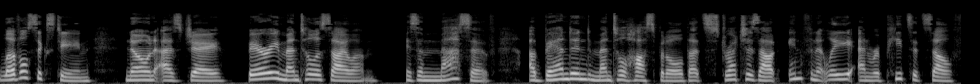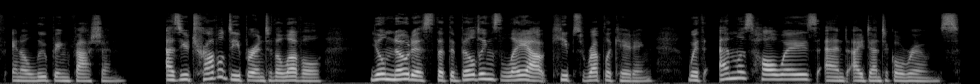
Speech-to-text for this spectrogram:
Level 16, known as J. Barry Mental Asylum, is a massive, abandoned mental hospital that stretches out infinitely and repeats itself in a looping fashion. As you travel deeper into the level, you'll notice that the building's layout keeps replicating, with endless hallways and identical rooms.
